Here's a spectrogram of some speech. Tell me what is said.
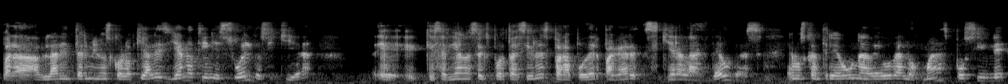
para hablar en términos coloquiales ya no tiene sueldo siquiera eh, que serían las exportaciones para poder pagar siquiera las deudas. Hemos contraído una deuda lo más posible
